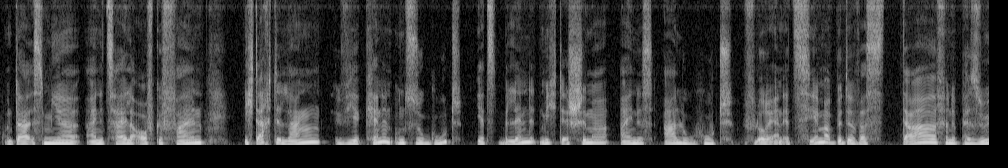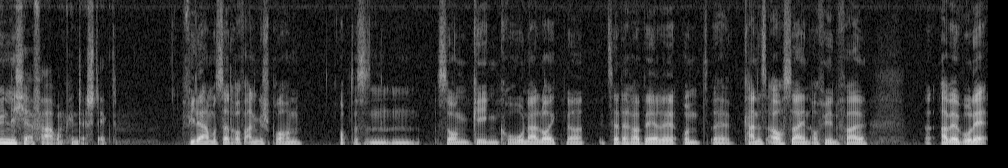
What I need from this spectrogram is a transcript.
Und da ist mir eine Zeile aufgefallen. Ich dachte lang, wir kennen uns so gut, Jetzt blendet mich der Schimmer eines Aluhut. Florian, erzähl mal bitte, was da für eine persönliche Erfahrung hintersteckt. Viele haben uns darauf angesprochen, ob das ein, ein Song gegen Corona-Leugner etc. wäre und äh, kann es auch sein, auf jeden Fall. Aber er wurde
